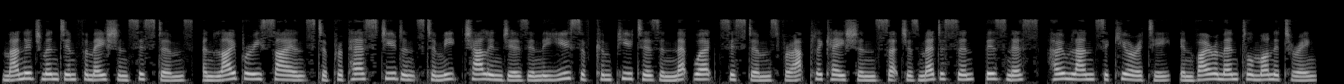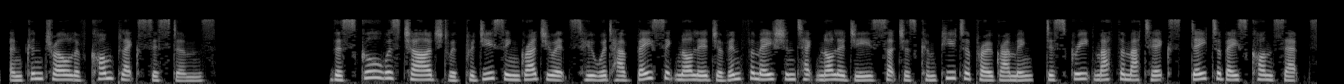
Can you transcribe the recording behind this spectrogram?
management information systems, and library science to prepare students to meet challenges in the use of computers and networked systems for applications such as medicine, business, homeland security, environmental monitoring, and control of complex systems. The school was charged with producing graduates who would have basic knowledge of information technologies such as computer programming, discrete mathematics, database concepts,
